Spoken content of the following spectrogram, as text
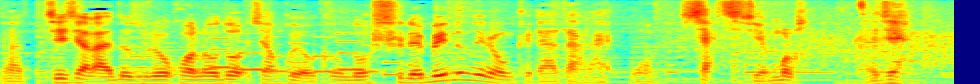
那接下来的足球欢乐多将会有更多世界杯的内容给大家带来。我们下期节目了，再见。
